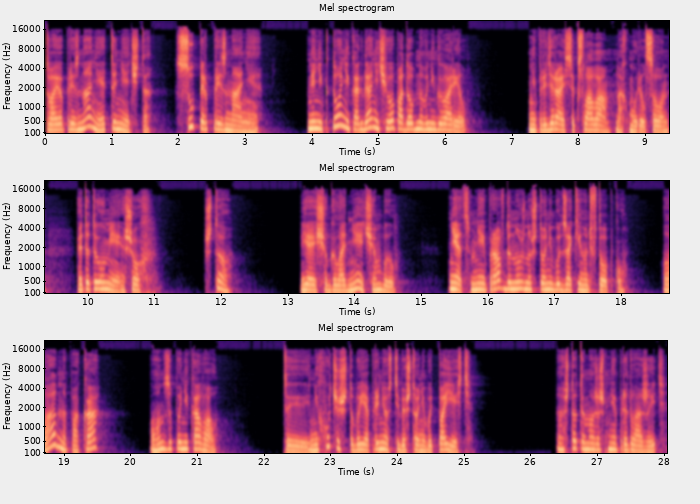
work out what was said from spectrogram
Твое признание — это нечто. Супер признание. Мне никто никогда ничего подобного не говорил. «Не придирайся к словам», — нахмурился он. «Это ты умеешь, ох». «Что?» «Я еще голоднее, чем был». «Нет, мне и правда нужно что-нибудь закинуть в топку». «Ладно, пока». Он запаниковал. «Ты не хочешь, чтобы я принес тебе что-нибудь поесть?» «А что ты можешь мне предложить?»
